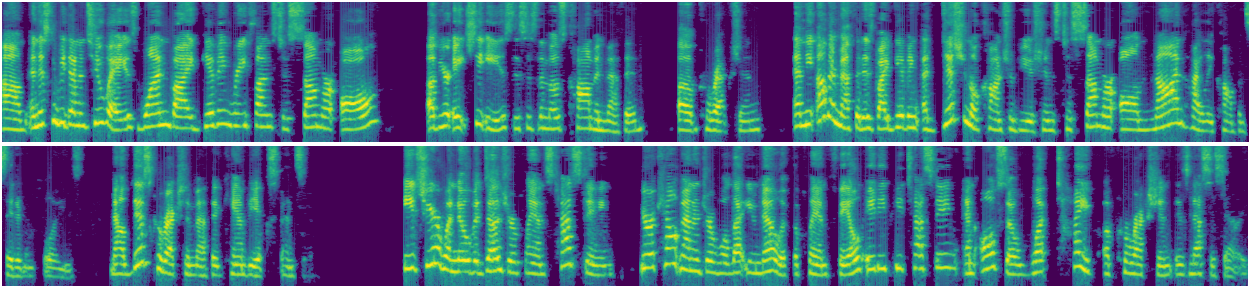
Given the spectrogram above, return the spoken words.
Um, and this can be done in two ways. One, by giving refunds to some or all of your HCEs. This is the most common method of correction. And the other method is by giving additional contributions to some or all non-highly compensated employees. Now, this correction method can be expensive. Each year when NOVA does your plan's testing, your account manager will let you know if the plan failed ADP testing and also what type of correction is necessary.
